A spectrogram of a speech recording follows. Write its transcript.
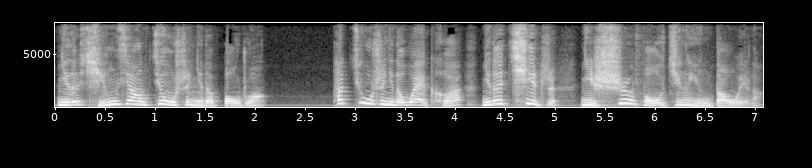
你的形象就是你的包装，它就是你的外壳，你的气质，你是否经营到位了？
